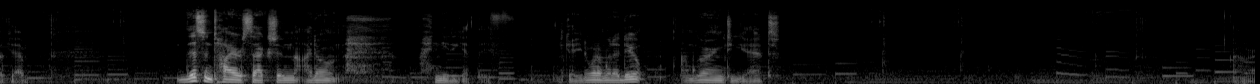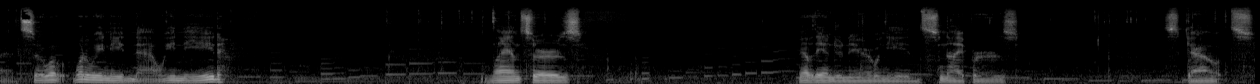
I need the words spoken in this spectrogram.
okay. This entire section, I don't, I need to get the, okay, you know what I'm going to do? I'm going to get, so what, what do we need now? We need Lancers. We have the engineer. We need snipers, scouts.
